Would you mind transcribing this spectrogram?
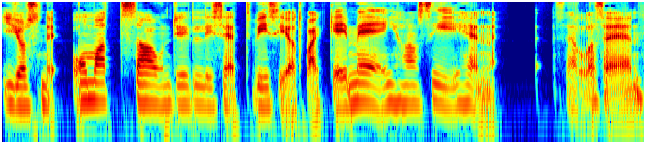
jos ne omat soundilliset visiot, vaikka ei mene ihan siihen sellaiseen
